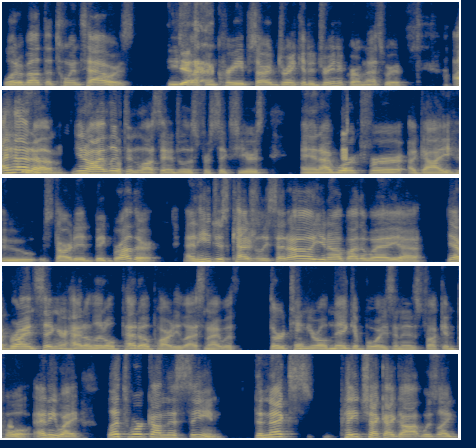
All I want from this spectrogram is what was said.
What about the Twin Towers? These yeah. fucking creeps are drinking adrenochrome. That's weird. I had um, you know, I lived in Los Angeles for six years and I worked for a guy who started Big Brother, and he just casually said, "Oh, you know, by the way, uh, yeah, Bryan Singer had a little pedo party last night with 13 year old naked boys in his fucking pool." Anyway, let's work on this scene. The next paycheck I got was like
